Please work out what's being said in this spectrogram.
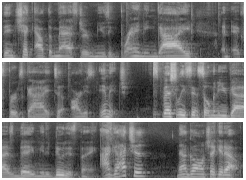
then check out the Master Music Branding Guide, an expert's guide to artist image. Especially since so many of you guys begged me to do this thing. I got you. Now go and check it out.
